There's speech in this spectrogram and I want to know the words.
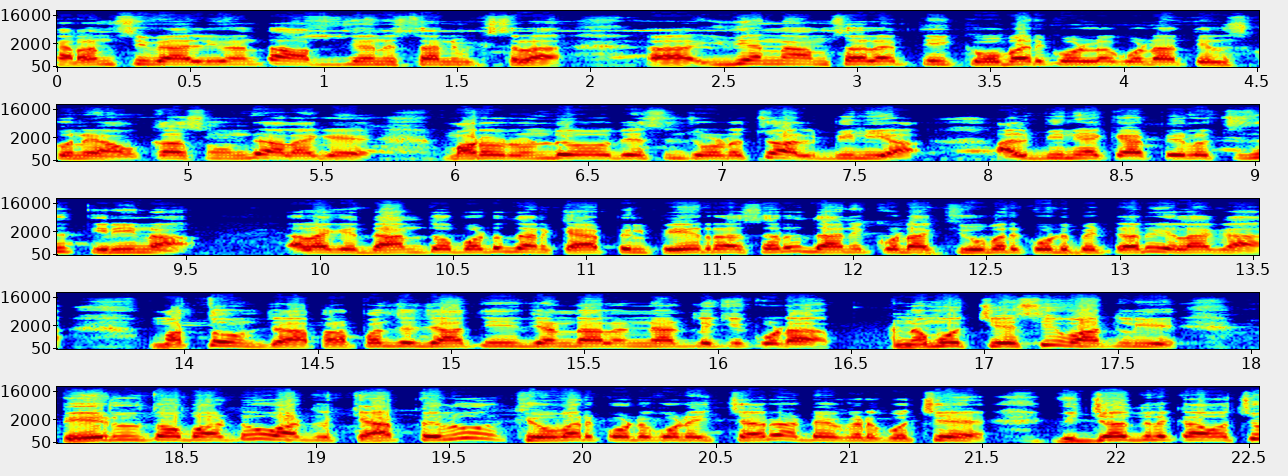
కరెన్సీ వాల్యూ ఎంత? ఆఫ్ఘనిస్తాన్ అసలు ఇది అన్న అంశాలు అయితే ఈ క్యూబార్ కోడ్లో కూడా తెలుసుకునే అవకాశం ఉంది. అలాగే మరో రెండో దేశం చూడొచ్చు అల్బీనియా. అల్బీనియా క్యాపిటల్ వచ్చేసి తిరినా. అలాగే దాంతోపాటు దాని క్యాపిటల్ పేరు రాశారు. దానికి కూడా క్యూబర్ కోడ్ పెట్టారు. ఇలాగా మొత్తం జా- ప్రపంచ జాతీయ జెండాలన్నింటికి కూడా నమోదు చేసి వాటి పేర్లతో పాటు వాటి క్యాపిటల్ క్యూఆర్ కోడ్ కూడా ఇచ్చారు. అంటే ఇక్కడికి వచ్చే విద్యార్థులు కావచ్చు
